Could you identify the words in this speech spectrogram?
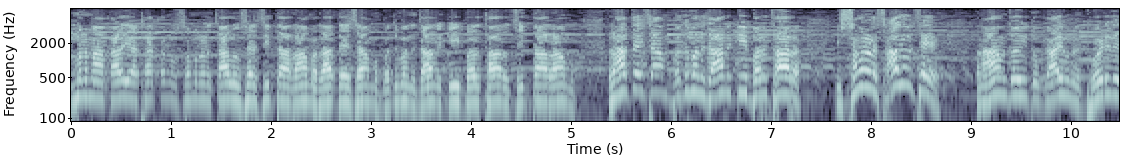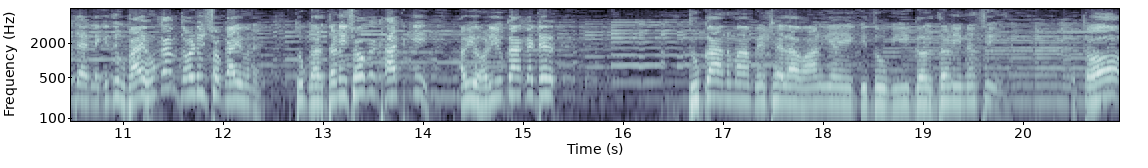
મનમાં કાળિયા ઠાકરનું સ્મરણ ચાલુ છે. સીતારામ રાધે શ્યામ ભજમન જાનકી, ભરથાર, સીતારામ. રાધે શ્યામ ભજમન જાનકી, ભરથાર એ સ્મરણ ચાલુ છે. અને આમ જોયું તો ગાયું ને ધોડવે જાય. એટલે કીધું, ભાઈ, હું કામ દોડ્યું છો ગાયું ને તું ગરધણી છો કે ખાટકી? આવી હળિયું કા કઢે દુકાનમાં બેઠેલા વાણિયાએ કીધું કે ઈ ગરધણી નથી. તો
